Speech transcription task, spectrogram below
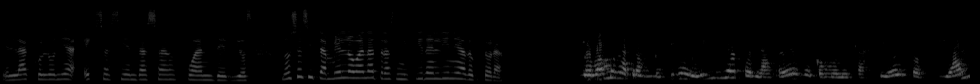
en la colonia Ex Hacienda San Juan de Dios. No sé si también lo van a transmitir en línea, doctora. Lo vamos a transmitir en línea por las redes de comunicación social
